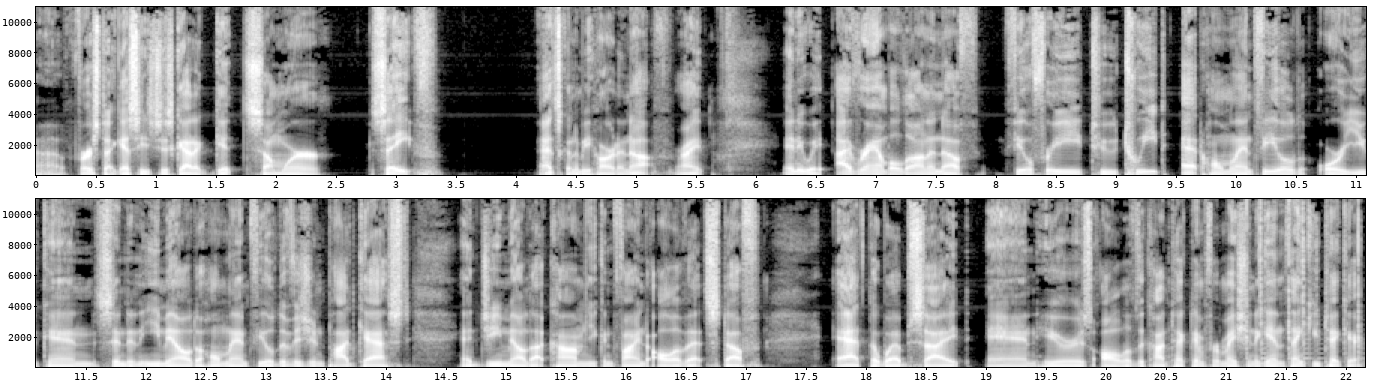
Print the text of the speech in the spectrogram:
Uh, first, I guess he's just got to get somewhere safe. That's going to be hard enough, right? Anyway, I've rambled on enough. Feel free to tweet at Homeland Field, or you can send an email to Homeland Field Division Podcast at gmail.com. You can find all of that stuff at the website. And here's all of the contact information again. Thank you. Take care.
